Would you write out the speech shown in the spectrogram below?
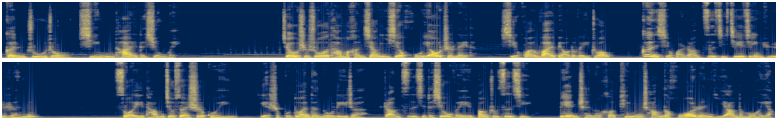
更注重形态的修为。就是说，他们很像一些狐妖之类的，喜欢外表的伪装，更喜欢让自己接近于人。”所以他们就算是鬼，也是不断的努力着，让自己的修为帮助自己变成和平常的活人一样的模样。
